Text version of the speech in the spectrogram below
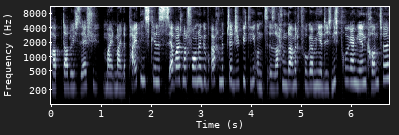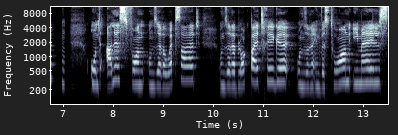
habe dadurch sehr viel mein, meine Python-Skills sehr weit nach vorne gebracht mit JGPT und Sachen damit programmiert, die ich nicht programmieren konnte. Und alles von unserer Website, unsere Blogbeiträge, unsere Investoren-E-Mails,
